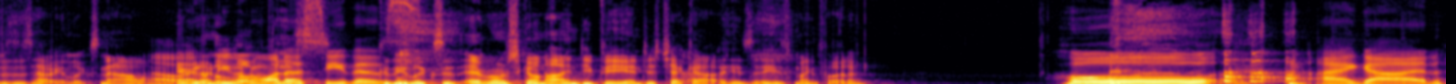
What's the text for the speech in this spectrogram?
This is how he looks now. Oh, You're I don't even want to see this. Because he looks everyone should go on IMDb and just check out his his main photo. Oh my god,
